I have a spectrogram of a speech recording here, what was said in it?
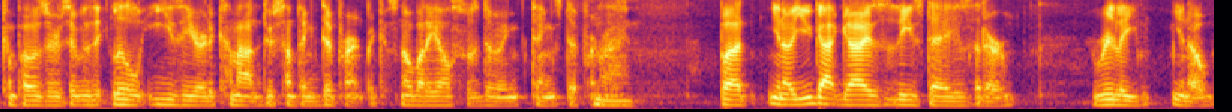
composers, it was a little easier to come out and do something different because nobody else was doing things differently. Right. But, you know, you got guys these days that are really, you know,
